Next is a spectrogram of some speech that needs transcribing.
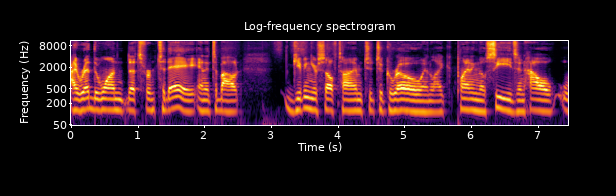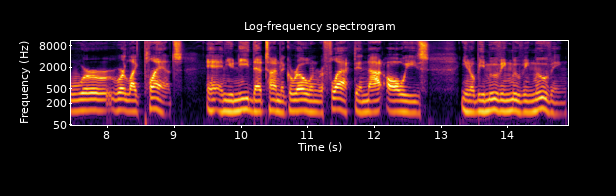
I read the one that's from today, and it's about giving yourself time to, to grow and like planting those seeds and how we're we're like plants and you need that time to grow and reflect and not always you know be moving moving moving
